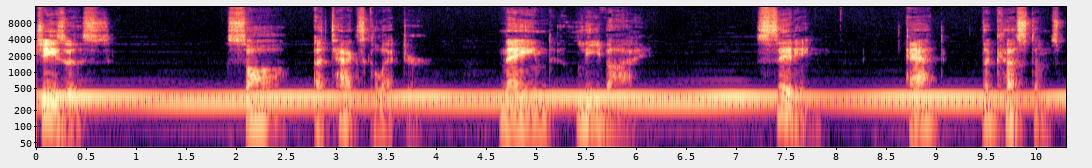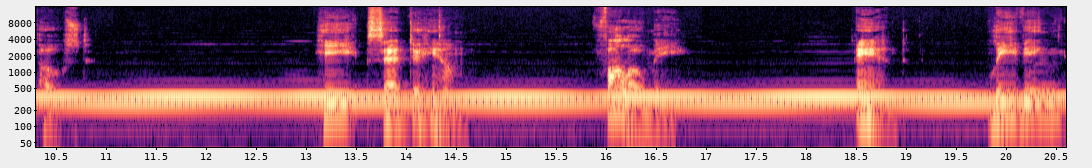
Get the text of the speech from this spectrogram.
Jesus saw a tax collector named Levi sitting at the customs post. He said to him, Follow me. And, leaving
